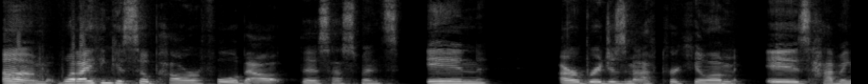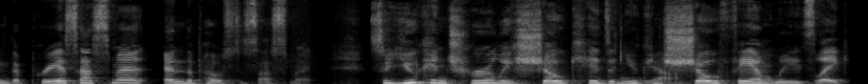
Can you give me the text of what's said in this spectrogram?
Um, what I think is so powerful about the assessments in our Bridges math curriculum is having the pre assessment and the post assessment. So you can truly show kids and you can Yeah. show families, like,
